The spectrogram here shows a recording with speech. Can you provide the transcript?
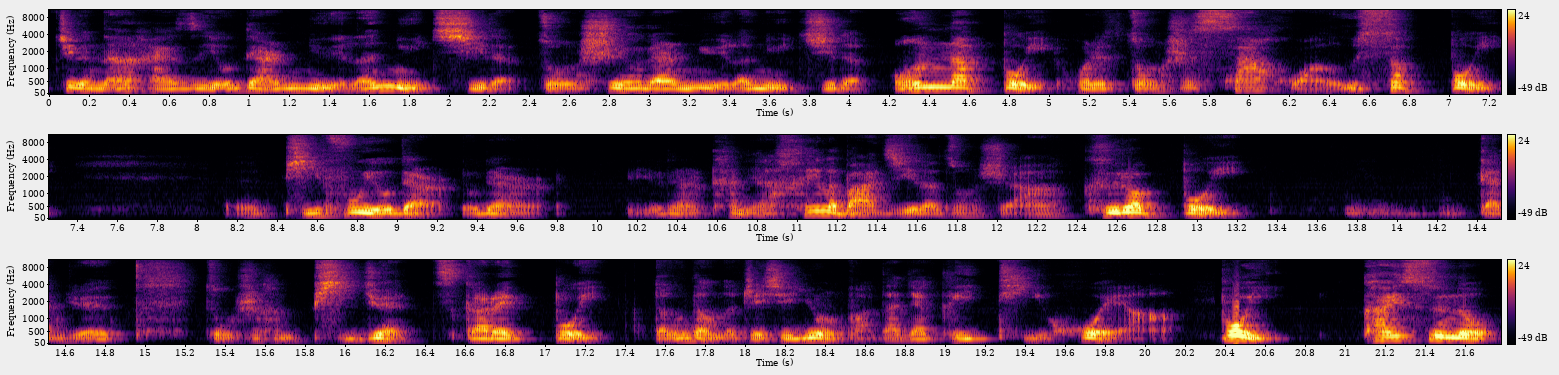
这个男孩子有点女了女气的，总是有点女了女气的 o n a boy，或者总是撒谎，usboy，呃，皮肤有点有点有点看起来黑了吧唧的，总是啊，cool boy，感觉总是很疲倦，scary boy。等等的这些用法，大家可以体会啊。悪い回数の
